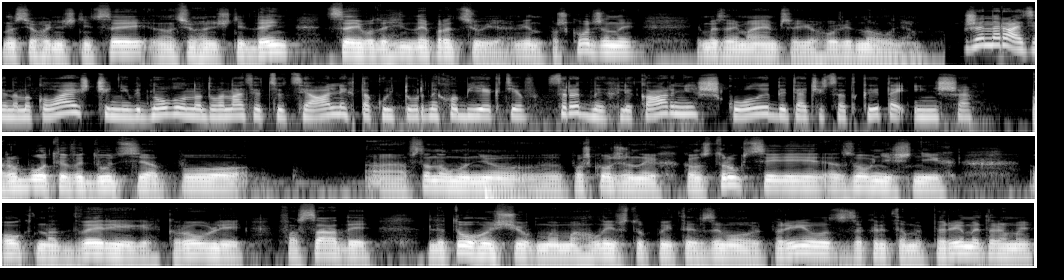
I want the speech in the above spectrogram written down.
на сьогоднішній, цей, на сьогоднішній день цей водогін не працює. Він пошкоджений, і ми займаємося його відновленням. Вже наразі на Миколаївщині відновлено 12 соціальних та культурних об'єктів. Серед них лікарні, школи, дитячі садки та інше. Роботи ведуться по е, встановленню пошкоджених конструкцій зовнішніх, окна, двері, кровлі, фасади, для того, щоб ми могли вступити в зимовий період з закритими периметрами,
